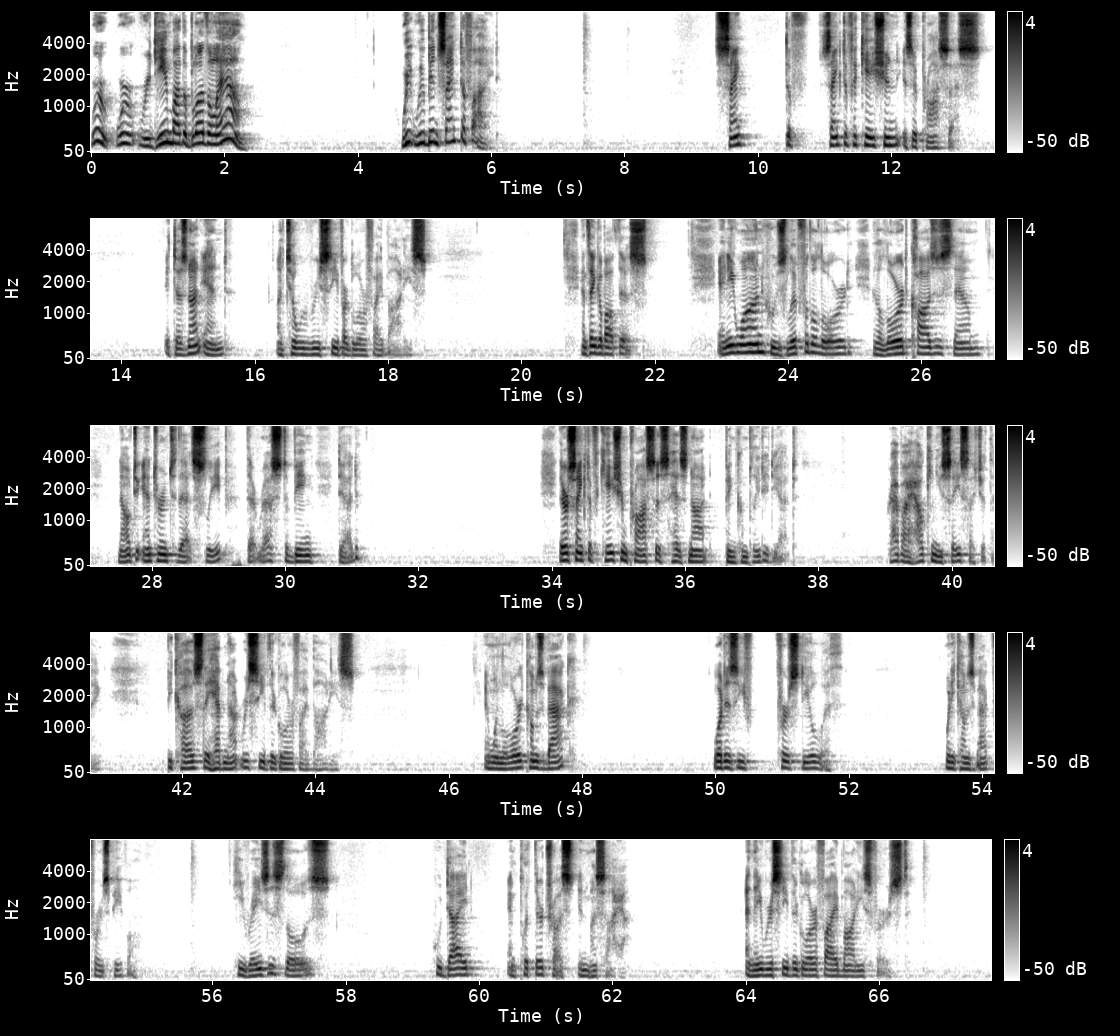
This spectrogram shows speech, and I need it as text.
We're, we're redeemed by the blood of the Lamb. We, we've been sanctified. Sanctif- sanctification is a process, it does not end until we receive our glorified bodies. And think about this Anyone who's lived for the Lord and the Lord causes them now to enter into that sleep, that rest of being dead, their sanctification process has not been completed yet. Rabbi, how can you say such a thing? Because they have not received their glorified bodies. And when the Lord comes back, what does he first deal with? when he comes back for his people. He raises those who died and put their trust in Messiah. And they receive their glorified bodies first.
